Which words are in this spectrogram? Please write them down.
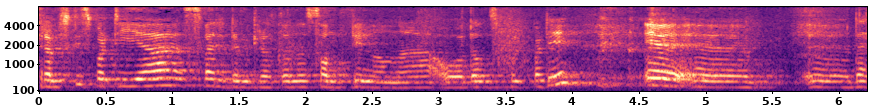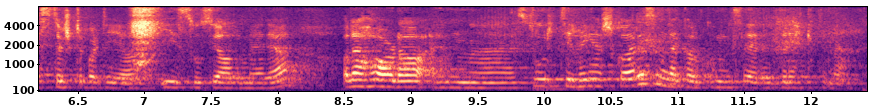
Fremskrittspartiet, Sverigedemokraterna, Sandfinnene og Dansk Folkeparti, er eh, eh, de største partiene i sosiale medier. Og de har da en stor tilhengerskare som de kan kommunisere direkte med.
